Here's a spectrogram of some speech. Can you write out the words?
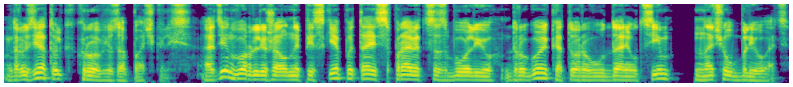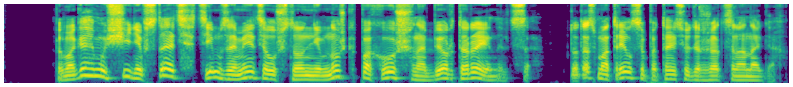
Друзья только кровью запачкались. Один вор лежал на песке, пытаясь справиться с болью, другой, которого ударил Тим, начал блевать. Помогая мужчине встать, Тим заметил, что он немножко похож на Бёрта Рейнольдса. Тот осмотрелся, пытаясь удержаться на ногах.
